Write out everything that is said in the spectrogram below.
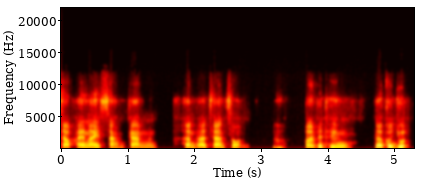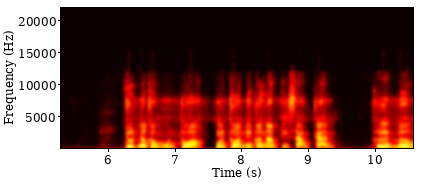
จากภายในสามการเหมือนท่านพระอาจารย์สอนไปไปถึงแล้วก็หยุด หยุดแล้วก็หมุนตัว หมุนตัวนี่ก็นับอีกสามการ คือเริ่ม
